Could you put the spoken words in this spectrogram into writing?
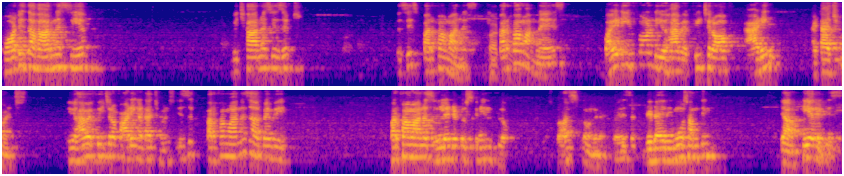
what is the harness here? Which harness is it? This is perform harness. In perform harness, by default, you have a feature of adding attachments. You have a feature of adding attachments. Is it performance or maybe perform harness related to screen flow? Where is it? Did I remove something? Yeah, here it is.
